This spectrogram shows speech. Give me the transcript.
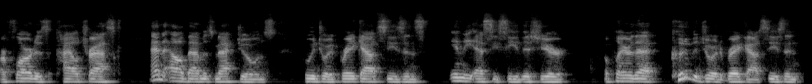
are Florida's Kyle Trask and Alabama's Mac Jones, who enjoyed breakout seasons in the SEC this year. A player that could have enjoyed a breakout season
